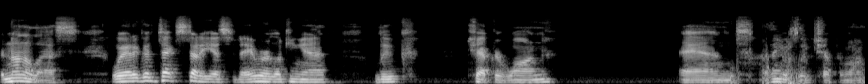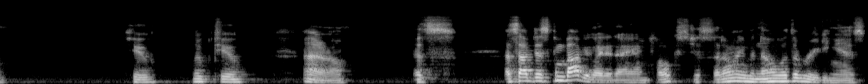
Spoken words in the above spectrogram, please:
but nonetheless, we had a good text study yesterday. We are looking at Luke chapter 1, and I think it was Luke chapter 1, 2, Luke 2. I don't know. That's that's how discombobulated I am, folks. Just I don't even know what the reading is.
